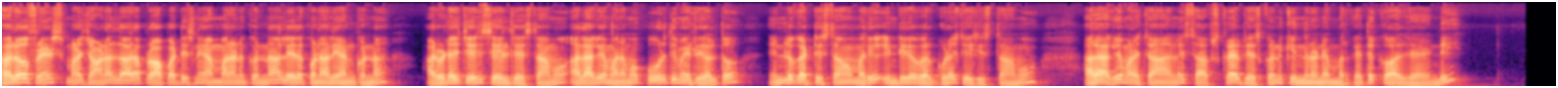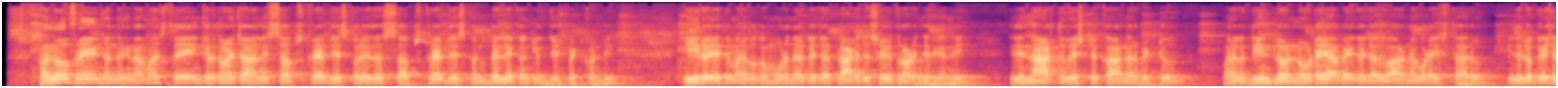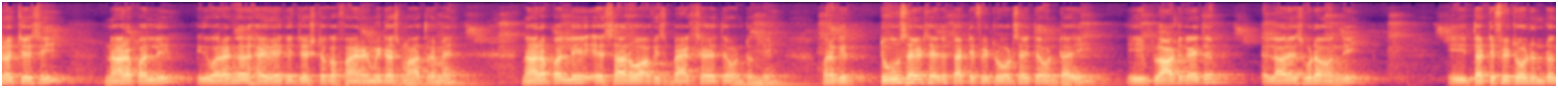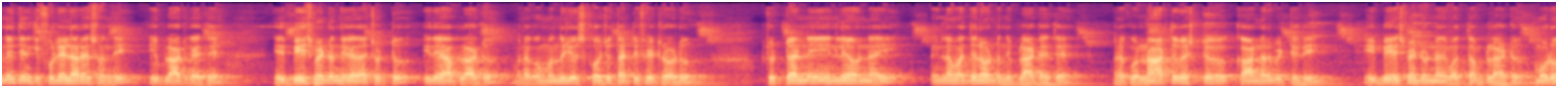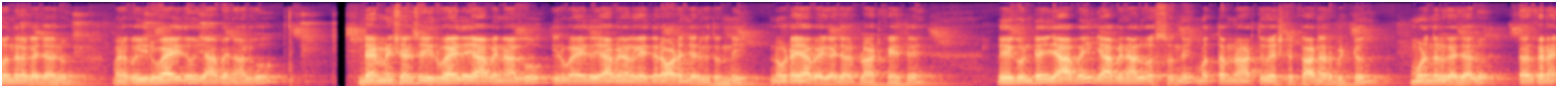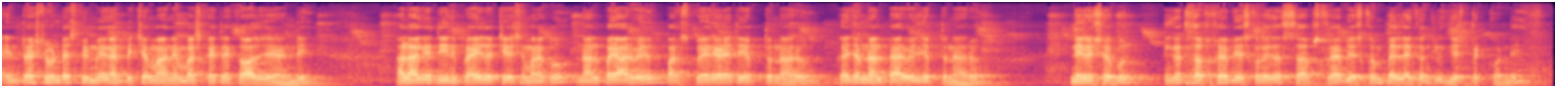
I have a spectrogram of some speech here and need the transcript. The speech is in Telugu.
హలో ఫ్రెండ్స్ మన ఛానల్ ద్వారా ప్రాపర్టీస్ని అమ్మాలనుకున్నా లేదా కొనాలి అనుకున్నా అడ్వర్టైజ్ చేసి సేల్ చేస్తాము. అలాగే మనము పూర్తి మెటీరియల్తో ఇండ్లు కట్టిస్తాము మరియు ఇంటీరియర్ వర్క్ కూడా చేసిస్తాము. అలాగే మన ఛానల్ని సబ్స్క్రైబ్ చేసుకొని కింద నెంబర్కి అయితే కాల్ చేయండి. హలో ఫ్రెండ్స్ అందరికీ నమస్తే. ఇంకెవరైతే మన ఛానల్ని సబ్స్క్రైబ్ చేసుకోలేదో సబ్స్క్రైబ్ చేసుకొని బెల్ ఐకాన్ క్లిక్ చేసి పెట్టుకోండి. ఈరోజు అయితే మనకు ఒక మూడు వందల గజాల ప్లాట్ అయితే సేవ్ రావడం జరిగింది. ఇది నార్త్ వెస్ట్ కార్నర్ బిట్టు. మనకు దీంట్లో నూట యాభై గజాలు కావాలన్నా కూడా ఇస్తారు. ఇది లొకేషన్ వచ్చేసి నారపల్లి. ఇది వరంగల్ హైవేకి జస్ట్ ఒక ఫైవ్ హండ్రెడ్ మీటర్స్ మాత్రమే. Narapalli SRO office back side అయితే ఉంటుంది. మనకి టూ సైడ్స్ అయితే థర్టీ ఫీట్ రోడ్స్ అయితే ఉంటాయి. ఈ ప్లాట్కి అయితే ఎల్ఆర్ఎస్ కూడా ఉంది. ఈ థర్టీ ఫీట్ రోడ్ ఉంటుంది. దీనికి ఫుల్ ఎల్ఆర్ఎస్ ఉంది ఈ ప్లాట్కి అయితే. ఇది బేస్మెంట్ ఉంది కదా చుట్టూ. ఇదే ఆ ప్లాట్. మనకు ముందు చూసుకోవచ్చు థర్టీ ఫీట్ రోడ్డు. చుట్టూ అన్ని ఇండ్లే ఉన్నాయి. ఇండ్ల మధ్యలో ఉంటుంది ప్లాట్ అయితే. మనకు నార్త్ వెస్ట్ కార్నర్ పెట్టింది. ఈ బేస్మెంట్ ఉన్నది మొత్తం ప్లాట్. మూడు వందల గజాలు. మనకు ఇరవై ఐదు యాభై నాలుగు డైమెన్షన్స్ ఇరవై ఐదు యాభై నాలుగు ఇరవై ఐదు యాభై నాలుగు అయితే రావడం జరుగుతుంది. నూట యాభై గజాల ప్లాట్కి అయితే. లేకుంటే యాభై యాభై నాలుగు వస్తుంది. మొత్తం నార్త్ వెస్ట్ కార్నర్ బిట్టు. మూడు వందల గజాలు. ఎవరికైనా ఇంట్రెస్ట్ ఉంటే స్క్రీన్ మీద కనిపించే మా నెంబర్స్కి అయితే కాల్ చేయండి. అలాగే దీని ప్రైస్ వచ్చేసి మనకు నలభై ఆరు వేలు పర్ స్క్వేర్ యార్డ్ అయితే చెప్తున్నారు. గజం నలభై ఆరు వేలు చెప్తున్నారు. నెగోషియబుల్. ఇంకా సబ్స్క్రైబ్ చేసుకోలేదా. సబ్స్క్రైబ్ చేసుకొని బెల్ ఐకాన్ క్లిక్ చేసి పెట్టుకోండి.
